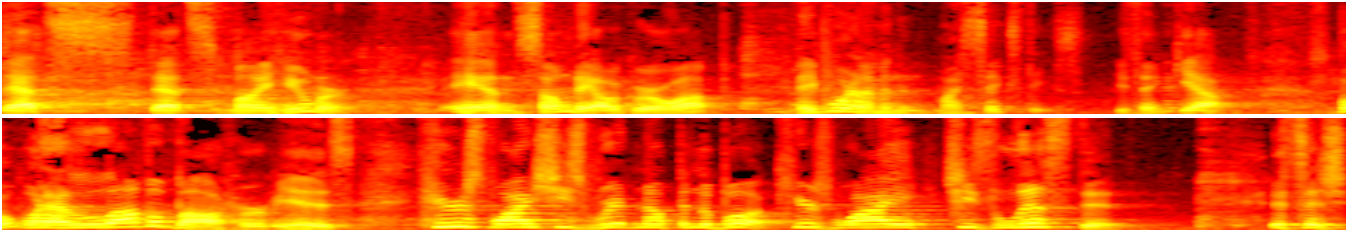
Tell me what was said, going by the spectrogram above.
that's, that's my humor. And someday I'll grow up. Maybe when I'm in my 60s. You think? Yeah. But what I love about her is here's why she's written up in the book. Here's why she's listed. It says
